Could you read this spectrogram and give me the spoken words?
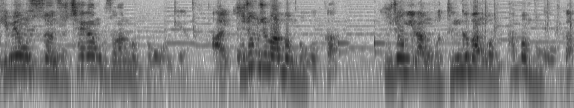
김용수 선수 체감 구성 한번 보고 올게요. 아 구종 좀 한번 보고 올까? 구종이랑 뭐 등급한 거 한번 보고 올까?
